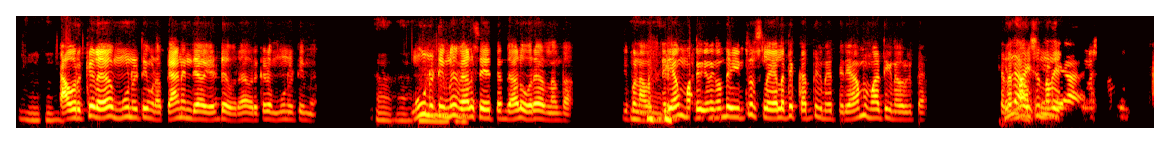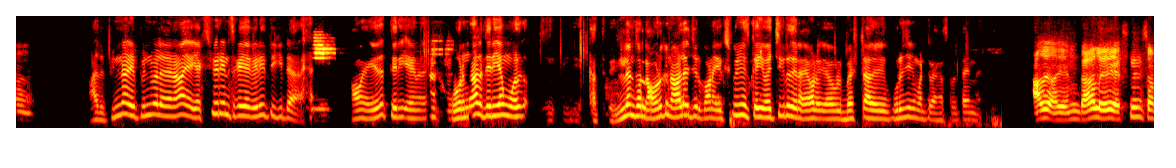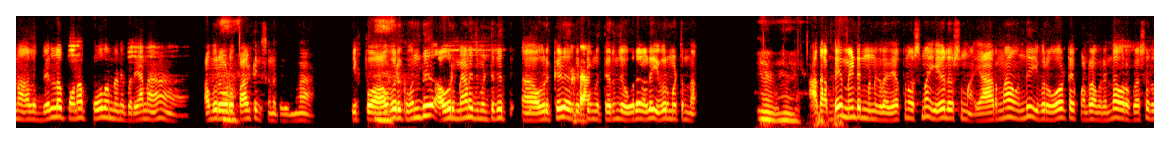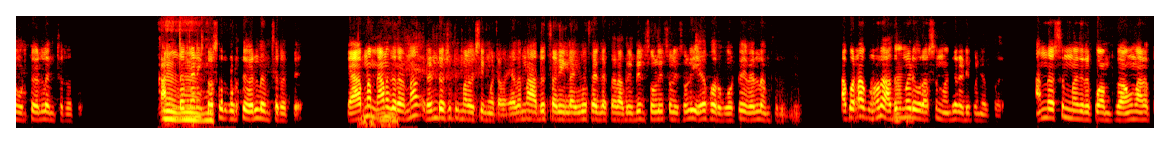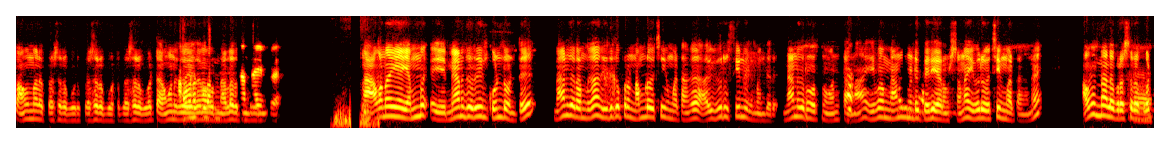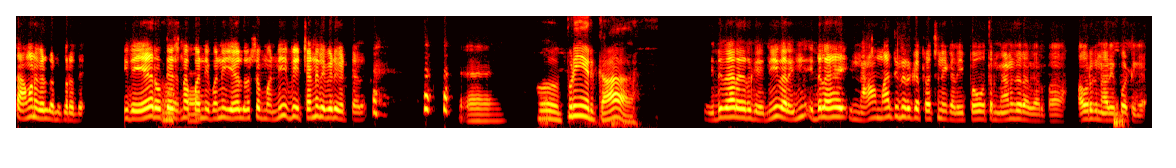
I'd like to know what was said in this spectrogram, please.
ம்ஹும். அவரு கீழே மூணு டீம் பேன் இந்தியா ஹெட் அவரு அவரு கீழே மூணு டீம். மூணு டீம்லயும் வேலை செய்ய தெரிஞ்ச ஆளு ஒரே ஆள் நான் தான். இப்ப நான். தெரியாம மாட்டேன் எனக்கு வந்து இன்ட்ரெஸ்ட்ல எல்லாத்தையும் கத்துக்கினேன் தெரியாம மாட்டிக்கினேன் அவர்கிட்ட. அது பின்னாடி பின்விளைவுனா எக்ஸ்பீரியன்ஸ் கையை வெளியே தூக்கிட்ட. அவன் எதோ தெரிய ஒரு நாள் தெரியாம ஒரு இல்லைன்னு சொல்ல அவனுக்கு நாலேஜ் இருக்கும். ஆனா எக்ஸ்பீரியன்ஸ் கை வச்சுக்கிறது எவ்வளவு எவ்வளவு பெஸ்ட் அது புரிஞ்சுக்க மாட்டேறாங்க சில டைம் அது எங்க ஆளு எக்ஸ்பீரியன்ஸ் ஆன ஆளு வெளில போனா போதும்னு நினைப்பாரு. ஏன்னா அவரோட பாலிடிக்ஸ் என்ன தெரியுமா? இப்போ. அவருக்கு வந்து அவர் மேனேஜ்மெண்ட்டுக்கு அவரு கீழே இருக்க டீம்ல தெரிஞ்ச ஒரே ஆளு இவர் மட்டும்தான். அதை அப்படியே மெயின்டைன் பண்ணுறாரு எத்தனை வருஷமா? ஏழு வருஷமா. யாருன்னா வந்து இவர் ஓவர் டேக் பண்ற மாதிரி இருந்தா அவரை ப்ரெஷர் கொடுத்து வெளில அனுப்பிச்சிடுறது. கண்டமேனி ம். ப்ரெஷர் கொடுத்து வெளில அனுப்பிச்சிடுறது. யாருன்னா மேனேஜர்னா ரெண்டு வருஷத்துக்கு மேல வச்சுக்க மாட்டாங்க. எதனா அது சரியில்லை இது சரியில்லை சார் அப்படி இப்படின்னு சொல்லி சொல்லி சொல்லி ஏஃபர் போட்டு வெளில அனுப்பிச்சிடுறது அப்ப என்ன பண்ணுவாரு? அதுக்கு முன்னாடி ஒரு அசன் மஞ்சள் ரெடி பண்ணி வைப்பாரு. அந்த அசன் இப்போ அவன் மேல அவன் மேல ப்ரெஷரை போட்டு ப்ரெஷரை போட்டு ப்ரெஷரை போட்டு அவனுக்கு ஏதோ ஒரு நல்லது அவனையும் எம் மேனேஜரையும் கொண்டு வந்துட்டு மேனேஜர் அந்த இதுக்கப்புறம் நம்மள வச்சுக்க மாட்டாங்க. இவரு சீனியர் மேனேஜர் மேனேஜர் ஒருத்தன் வந்துட்டானா இவன் மேனேஜ்மெண்ட்டுக்கு தெரிய ஆரம்பிச்சிட்டானா இவரு வச்சுக்க மாட்டாங்கன்னு அவன் மேல ப்ரெஷரை போட்டு அவனை வெளில அனுப்புறது. இது ஏ ரொட்டேஷனா பண்ணி பண்ணி ஏழு வருஷம் பண்ணி சென்னையில வீடு கட்டாரு ஓ இப்படியும் இருக்கா? இது வேற இருக்கு. நீ வேற இதுல நான் மாட்டின்னு இருக்க பிரச்சனை கிடையாது இப்போ ஒருத்தர் மேனேஜரா இருக்காருப்பா அவருக்கு நான் ரிப்போர்ட்டுங்க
